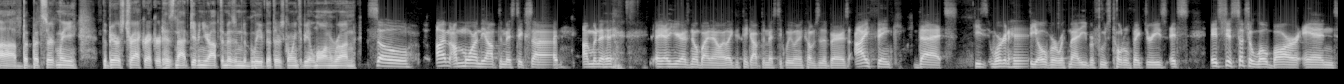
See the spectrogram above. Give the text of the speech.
uh, but but certainly the Bears' track record has not given you optimism to believe that there's going to be a long run. So I'm I'm more on the optimistic side. I'm gonna. You guys know by now. I like to think optimistically when it comes to the Bears. I think that he's we're gonna hit the over with Matt Eberflus total victories. It's it's just such a low bar, and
